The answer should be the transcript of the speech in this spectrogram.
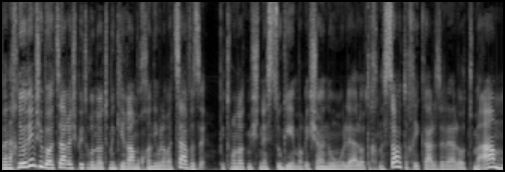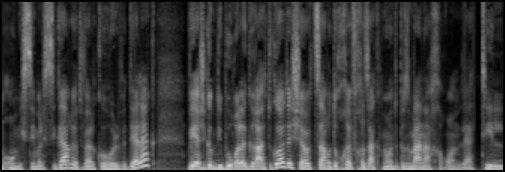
ואנחנו יודעים שבאוצר יש פתרונות מגירה מוכנים למצב הזה. פתרונות משני סוגים. הראשון הוא להעלות הכנסות, הכי קל זה להעלות מע"מ, או מיסים על סיגריות ואלכוהול ודלק. ויש גם דיבור על אגרת גודש שהאוצר דוחף חזק מאוד בזמן האחרון, להטיל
